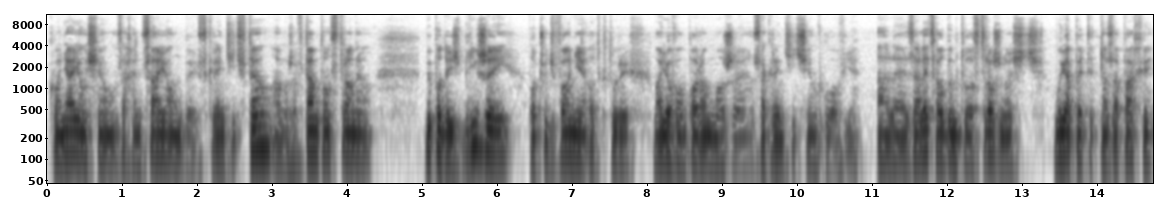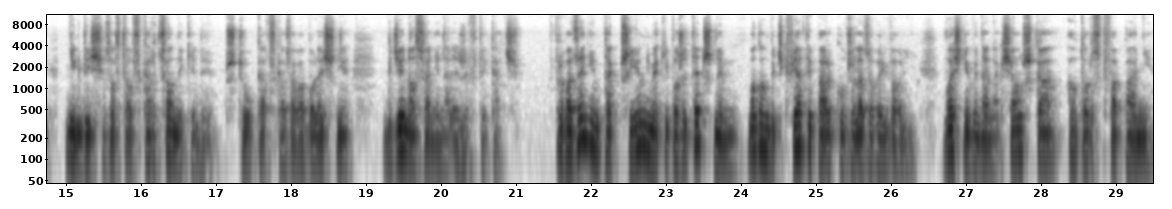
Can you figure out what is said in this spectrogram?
kłaniają się, zachęcają, by skręcić w tę, a może w tamtą stronę, by podejść bliżej, poczuć wonie, od których majową porą może zakręcić się w głowie ale zalecałbym tu ostrożność. Mój apetyt na zapachy niegdyś został skarcony, kiedy pszczółka wskazała boleśnie, gdzie nosa nie należy wtykać. Wprowadzeniem tak przyjemnym, jak i pożytecznym mogą być kwiaty parku w Żelazowej Woli. Właśnie wydana książka autorstwa pań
